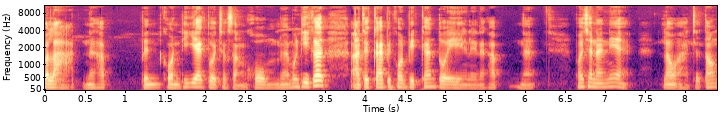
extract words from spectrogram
ประหลาดนะครับ เป็นคนที่แยกตัวจากสังคมนะบางทีก็อาจจะกลายเป็นคนผิดขั้นตัวเองเลยนะครับนะเพราะฉะนั้นเนี่ยเราอาจจะต้อง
